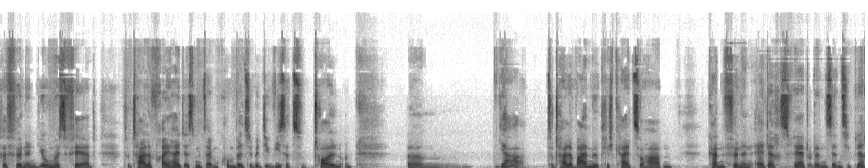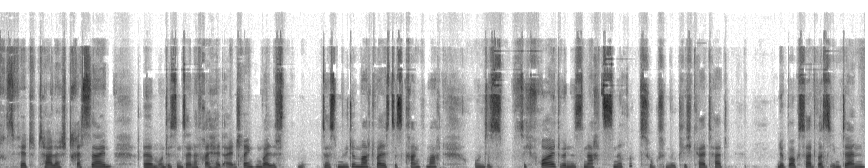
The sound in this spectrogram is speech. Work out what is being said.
für ein junges Pferd totale Freiheit ist, mit seinem Kumpels über die Wiese zu tollen und ähm, ja, totale Wahlmöglichkeit zu haben, kann für ein älteres Pferd oder ein sensibleres Pferd totaler Stress sein ähm, und es in seiner Freiheit einschränken, weil es das müde macht, weil es das krank macht und es sich freut, wenn es nachts eine Rückzugsmöglichkeit hat, eine Box hat, was ihm dann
